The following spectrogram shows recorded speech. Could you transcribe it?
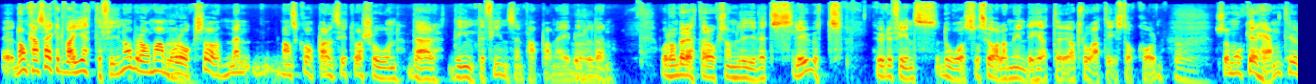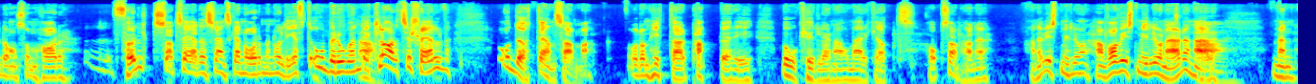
Eh, de kan säkert vara jättefina och bra mammor mm. också men man skapar en situation där det inte finns en pappa med i bilden. Och de berättar också om livets slut hur det finns då sociala myndigheter, jag tror att det är i Stockholm, mm. som åker hem till de som har eh, följt så att säga den svenska normen och levt oberoende, ja. klarat sig själv och dött ensamma. Och de hittar papper i bokhyllorna och märker att hoppsan, han, är, han, är visst miljon, han var visst miljonär den här, ja. men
